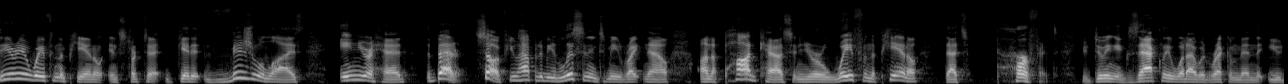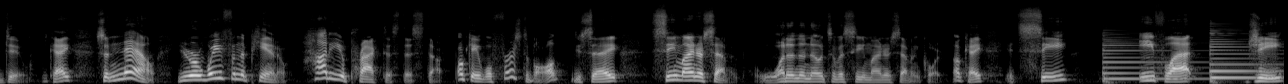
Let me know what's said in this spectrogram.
theory away from the piano and start to get it visualized in your head, the better. So if you happen to be listening to me right now on a podcast and you're away from the piano, that's perfect. You're doing exactly what I would recommend that you do. Okay? So now you're away from the piano. How do you practice this stuff? Okay, well, first of all, you say C minor 7. What are the notes of a C minor 7 chord? Okay, it's C, E flat, G,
